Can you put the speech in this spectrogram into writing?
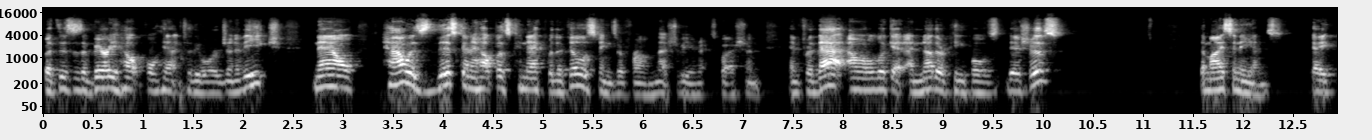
but this is a very helpful hint to the origin of each. Now how is this going to help us connect where the philistines are from? That should be your next question. And for that i want to look at another people's dishes. The mycenaeans Okay,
